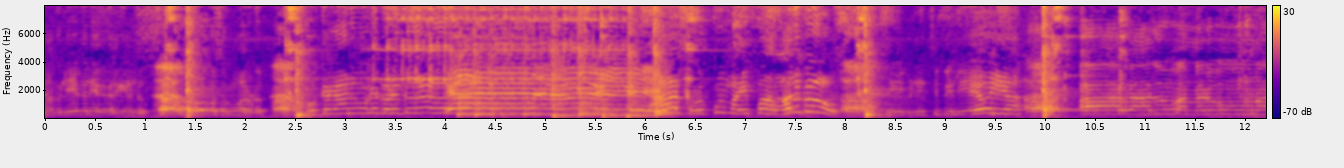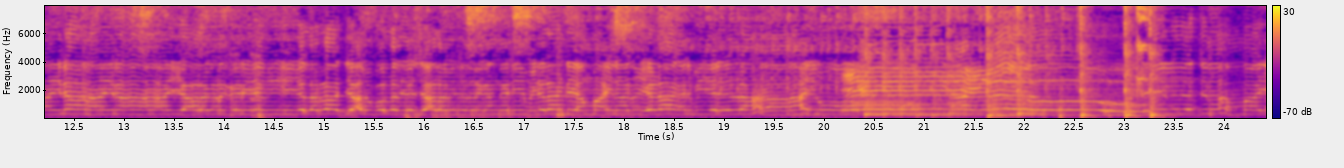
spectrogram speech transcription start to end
నాకు లేకనే కలిగిండు. ఒక సుకుమారుడు. ఒక్కగాను ఒక కొడుకు. నా కొడుకు మైపా రాజుకు నీ బిడ్డిచ్చి పెళ్ళి ఏవయ్యా ఆ. రాజు అన్నాడు నాయనా నాయనా. అయ్యాల గనుకనేమి ఎల్ల రాజ్యాలు కొల్ల దేశాల మీద తిరగంగా నీ బిడ్డలాంటి అమ్మాయి నాకు ఏడా కనిపించలేదురా. నాయను నీళ్ళు అమ్మాయి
